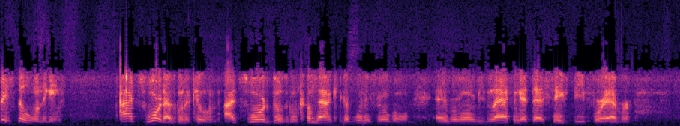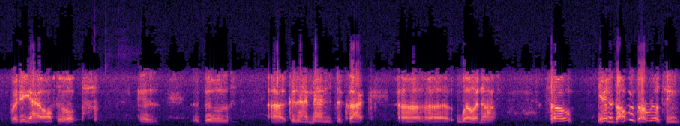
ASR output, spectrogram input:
they still won the game. I swore that was going to kill him. I swore the Bills were going to come down and kick a winning field goal, and we're going to be laughing at that safety forever. But they got off the hook because the Bills uh, could not manage the clock uh, well enough. So, yeah, the Dolphins are a real team.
